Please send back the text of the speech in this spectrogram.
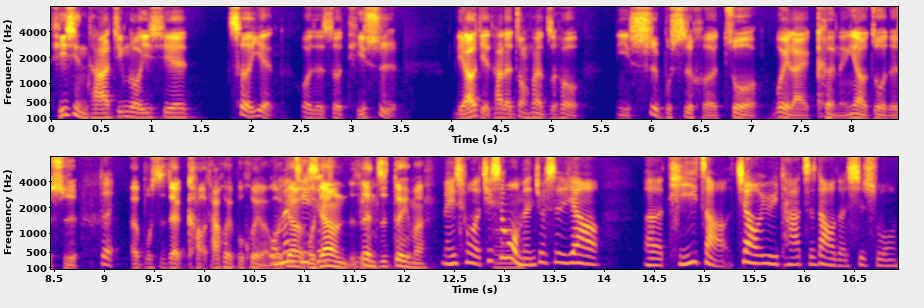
提醒他，经过一些测验或者说提示，了解他的状态之后，你适不适合做未来可能要做的事？对，而不是在考他会不会。我这样我这样认知对吗？没错，其实我们就是要呃提早教育他知道的是说。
